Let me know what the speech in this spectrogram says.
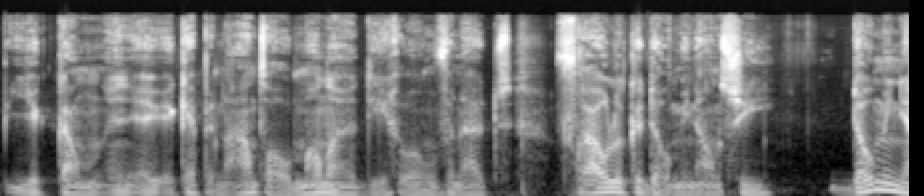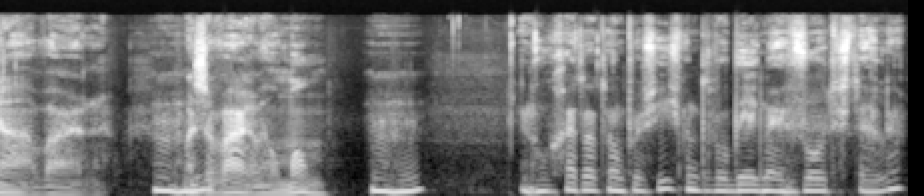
je kan. Ik heb een aantal mannen die gewoon vanuit vrouwelijke dominantie domina waren. Maar ze waren wel man. en hoe gaat dat dan precies? Want dat probeer ik me even voor te stellen.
